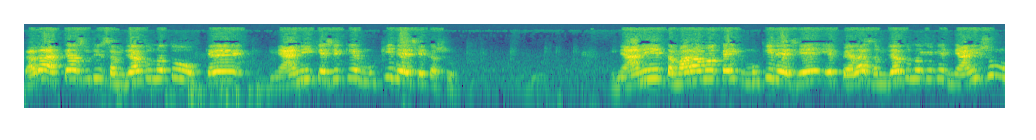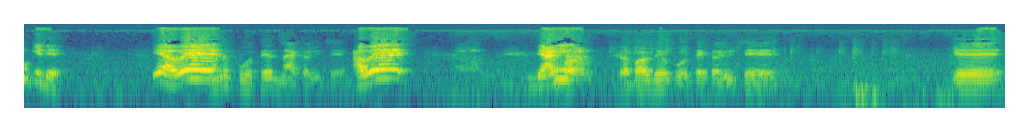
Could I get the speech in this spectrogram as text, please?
દાદા અત્યાર સુધી સમજાતું નતું કે જ્ઞાની કે છે કે મૂકી દે છે કશું. જ્ઞાની તમારામાં કંઈક મૂકી દે છે એ પહેલા સમજાતું નતું કે જ્ઞાની શું મૂકી દે. એ હવે એને પોતે જ ના કહ્યું છે. હવે જ્ઞાની કૃપાલદેવ પોતે કહ્યું છે કે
